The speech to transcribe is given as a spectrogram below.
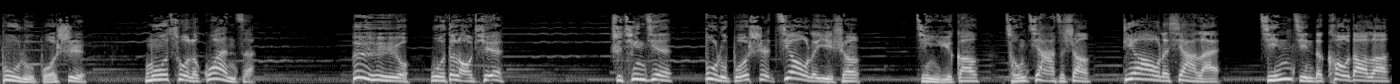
布鲁博士摸错了罐子。哎呦，我的老天！只听见布鲁博士叫了一声，金鱼缸从架子上掉了下来，紧紧的扣到了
